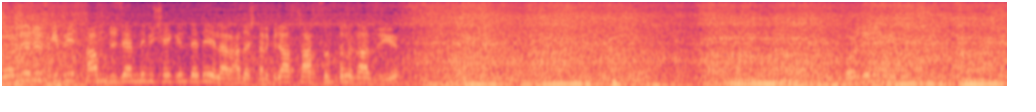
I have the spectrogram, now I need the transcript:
Gördüğünüz gibi tam düzenli bir şekilde değil arkadaşlar. Biraz sarsıntılı gaz yiyor. Gördüğünüz gibi.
